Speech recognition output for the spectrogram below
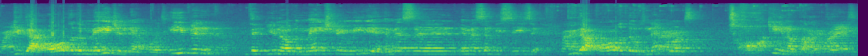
Right. you got all of the major networks, even the you know the mainstream media, MSN, MSNBC, you got all of those networks talking about this.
